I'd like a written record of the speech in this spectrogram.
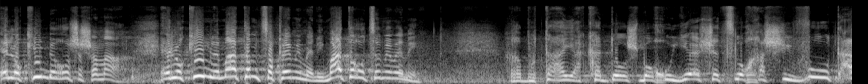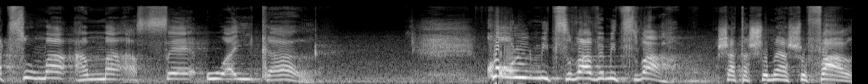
אלוקים בראש השנה? אלוקים, למה אתה מצפה ממני? מה אתה רוצה ממני? רבותיי, הקדוש ברוך הוא, יש אצלו חשיבות עצומה, המעשה הוא העיקר. כל מצווה ומצווה שאתה שומע שופר,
